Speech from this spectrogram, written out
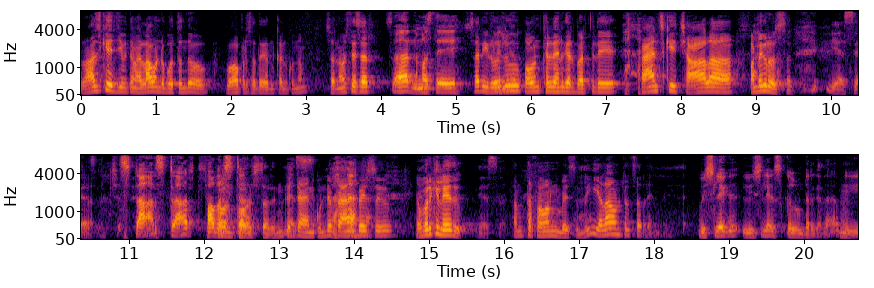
రాజకీయ జీవితం ఎలా ఉండబోతుందో బాబాప్రసాద్ గారిని కనుక్కుందాం. సార్ నమస్తే సార్. సార్ నమస్తే. సార్ ఈరోజు పవన్ కళ్యాణ్ గారి బర్త్డే. ఫ్యాన్స్కి చాలా పండుగ రోజు sir. Yes yes star star power star power star ఎందుకంటే ఆయనకుండే ఫ్యాన్ బేస్ ఎవరికి లేదు. అంత పవన్ బేస్ ఉంది. ఎలా ఉంటుంది సార్ ఆయన విశ్లేష విశ్లేషకులు ఉంటారు కదా ఈ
